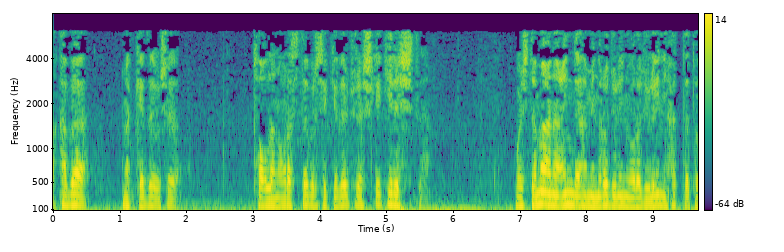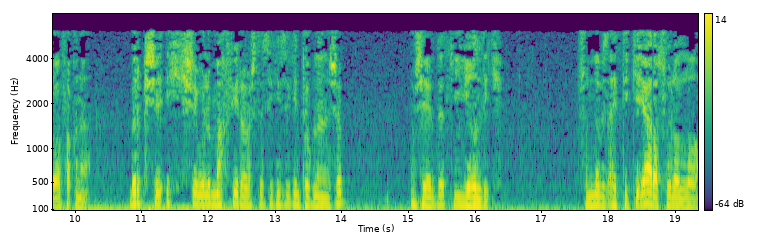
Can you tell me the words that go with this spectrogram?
aqaba. Makkada o'sha tog'larni orasida bir chekkada uchrashishga kelishishdi bir kishi ikki kishi bo'lib maxfiy ravishda sekin sekin to'planishib o'sha yerda keyin yig'ildik. Shunda biz aytdikki ya rasululloh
